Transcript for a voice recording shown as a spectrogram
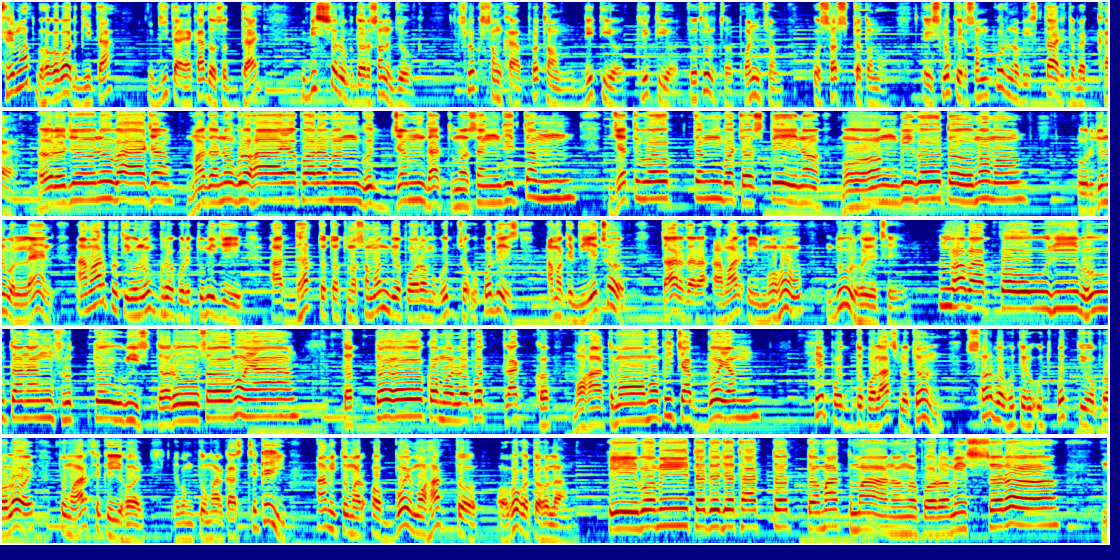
শ্রীমদ্ ভগবদ গীতা গীতা একাদশ অধ্যায়, বিশ্বরূপ দর্শন যোগ, শ্লোক সংখ্যা প্রথম, দ্বিতীয়, তৃতীয়, চতুর্থ, পঞ্চম ও ষষ্ঠতম। এই শ্লোকের সম্পূর্ণ বিস্তারিত ব্যাখ্যা। অর্জুনুবাচ মদনুগ্রহায় পরমং গুজ্জম ধাত্ম সঙ্গীতম যৎবোক্তং বচস্তেন মোং বিগত মম। অর্জুন বললেন, আমার প্রতি অনুগ্রহ করে তুমি যে আধ্যাত্ম তত্ত্ব সম্বন্ধীয় পরম গুজ্জ উপদেশ আমাকে দিয়েছ, তার দ্বারা আমার এই মোহ দূর হয়েছে। ভবাপৌহি ভূতানাং শ্রুতৌ বিস্তর সময়া। তত্ত্ব কমলপত্রাক্ষ মহাত্মমপি চাব্যয়ম হে পদ্ম পলাশ লোচন সর্বভূতের উৎপত্তি ও প্রলয় তোমার থেকেই হয়, এবং তোমার কাছ থেকেই আমি তোমার অব্যয় মাহাত্ম অবগত হলাম। এবমে তদ যথাত্তমাত্মানং পরমেশ্বর,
